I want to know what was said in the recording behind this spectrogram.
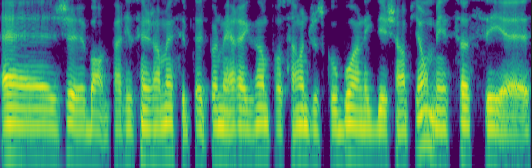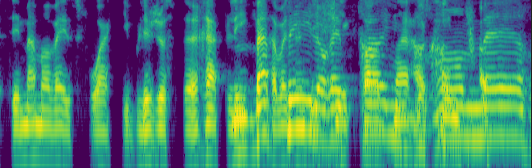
je, bon, Paris Saint-Germain, c'est peut-être pas le meilleur exemple pour se rendre jusqu'au bout en Ligue des Champions, mais ça, c'est, c'est ma mauvaise foi qui voulait juste rappeler que ça va être un défi extraordinaire. Une grand-mère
